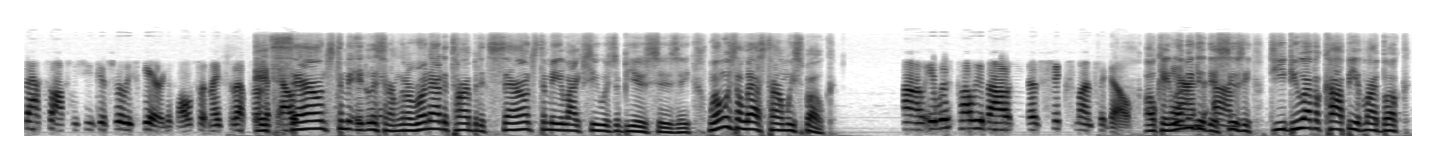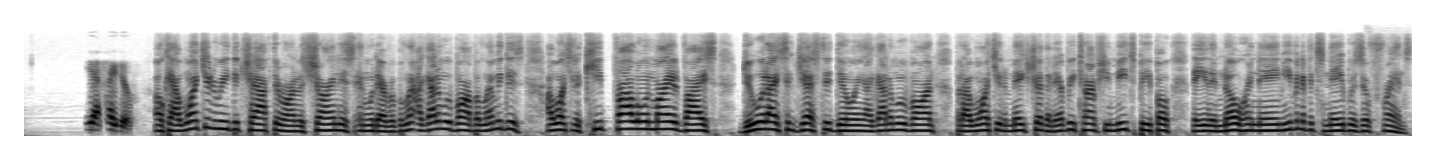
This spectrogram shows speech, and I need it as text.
backs off and she gets really scared if all of a sudden I sit up from It the couch. sounds to me. It, listen, I'm going to run out of time, but it sounds to me like she was abused, Susie. When was the last time we spoke? Um, it was probably about uh, six months ago. Okay, let me do this, um, Susie. Do you do you have a copy of my book? Yes, I do. Okay, I want you to read the chapter on the shyness and whatever, but I got to move on. But let me just, I want you to keep following my advice, do what I suggested doing. I got to move on, but I want you to make sure that every time she meets people, they either know her name, even if it's neighbors or friends.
